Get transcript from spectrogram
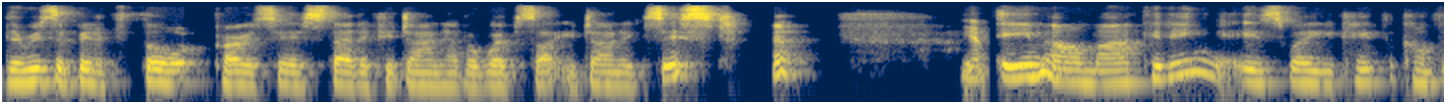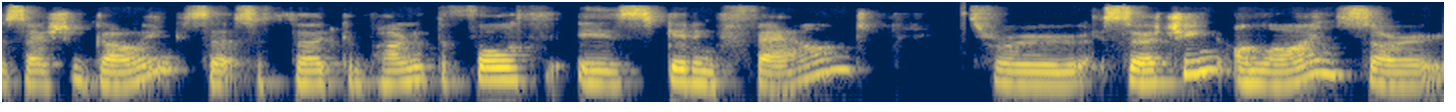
there is a bit of thought process that if you don't have a website, you don't exist. Yep. Email marketing is where you keep the conversation going. So that's the third component. The fourth is getting found through searching online. So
